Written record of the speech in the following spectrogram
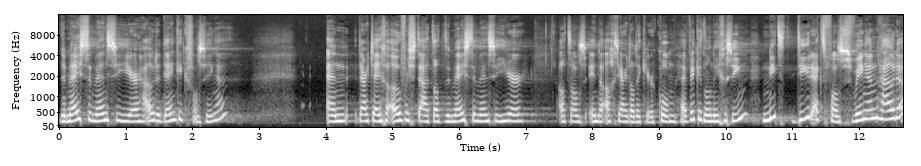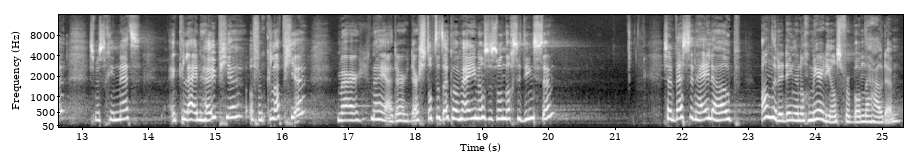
De meeste mensen hier houden, denk ik, van zingen. En daartegenover staat dat de meeste mensen hier, althans in de acht jaar dat ik hier kom, heb ik het nog niet gezien, niet direct van swingen houden. is misschien net een klein heupje of een klapje. Maar nou ja, daar, daar stopt het ook wel mee in onze zondagse diensten. Er zijn best een hele hoop andere dingen nog meer die ons verbonden houden.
